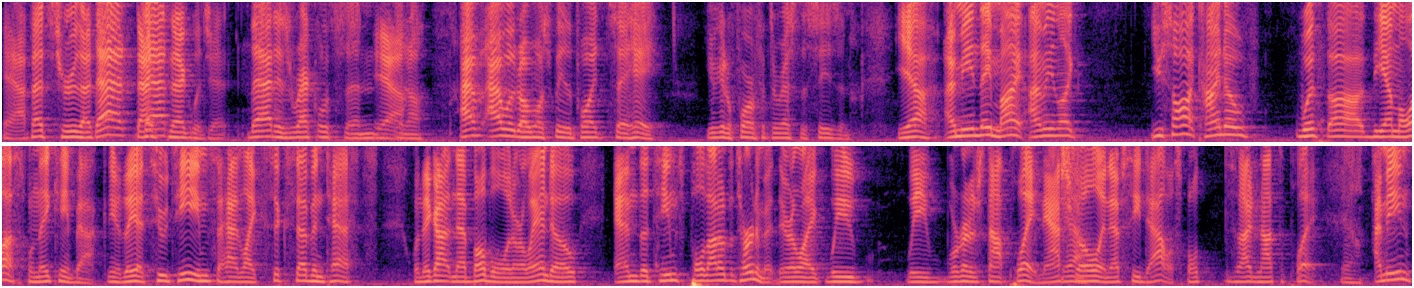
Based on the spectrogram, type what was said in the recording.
Yeah, if that's true, that's That- that's that- negligent. That is reckless, and Yeah. you know, I I would almost be the point to say, hey, you're going to forfeit the rest of the season. Yeah, I mean they might. I mean like you saw it kind of with uh, the MLS when they came back. You know, they had two teams that had like six, seven tests when they got in that bubble in Orlando, and the teams pulled out of the tournament. They're like, we we we're gonna just not play. Nashville and FC Dallas both decided not to play. Yeah. I mean,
